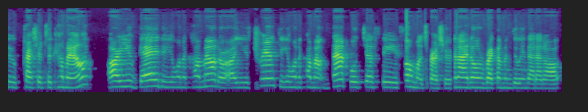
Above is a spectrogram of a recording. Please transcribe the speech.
to pressure to come out. Are you gay? Do you want to come out? Or are you trans? Do you want to come out? That will just be so much pressure. And I don't recommend doing that at all.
